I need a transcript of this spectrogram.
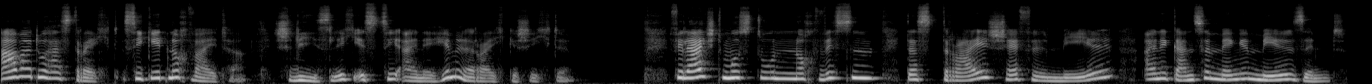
Aber du hast recht, sie geht noch weiter. Schließlich ist sie eine Himmelreichgeschichte. Vielleicht musst du noch wissen, dass drei Scheffel Mehl eine ganze Menge Mehl sind.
